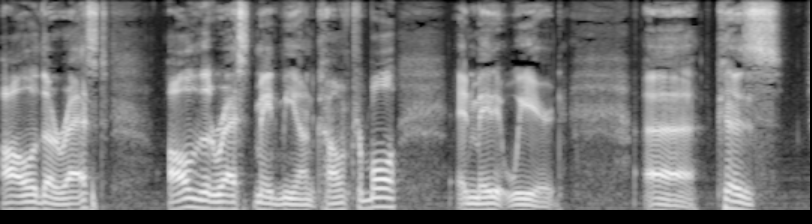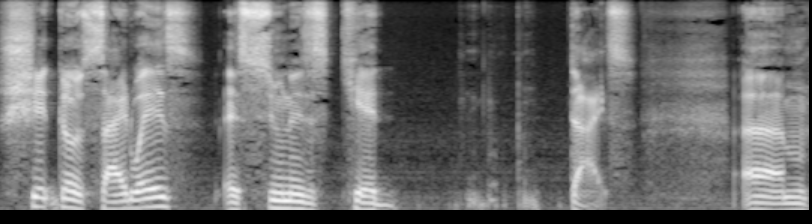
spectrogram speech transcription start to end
all of the rest. All of the rest made me uncomfortable and made it weird. Uh, cause shit goes sideways as soon as kid dies. Um,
